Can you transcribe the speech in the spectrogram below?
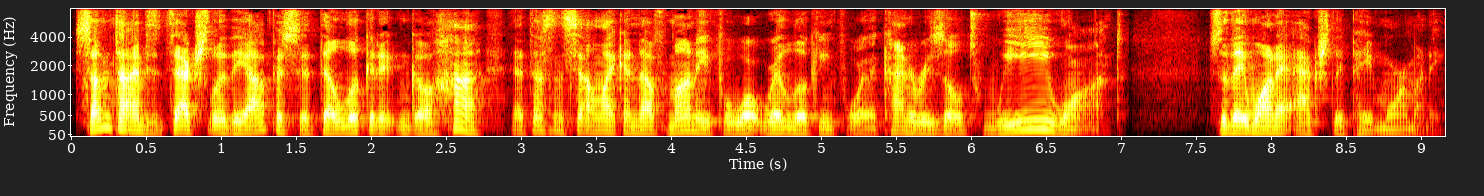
Sometimes it's actually the opposite. They'll look at it and go, huh, that doesn't sound like enough money for what we're looking for, the kind of results we want. So they want to actually pay more money.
